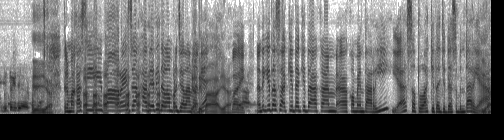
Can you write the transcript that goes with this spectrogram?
Gitu. Pak. Iya. Terima kasih Pak Reza, hati-hati dalam perjalanan Hati-hati, ya. Pak, ya. Baik, nanti kita kita kita akan eh, komentari ya setelah kita jeda sebentar ya. Ya.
